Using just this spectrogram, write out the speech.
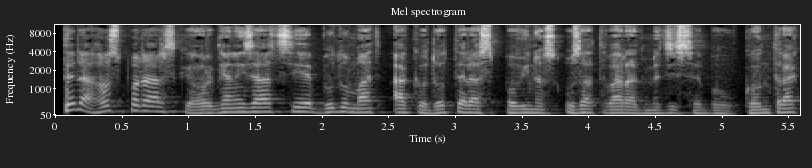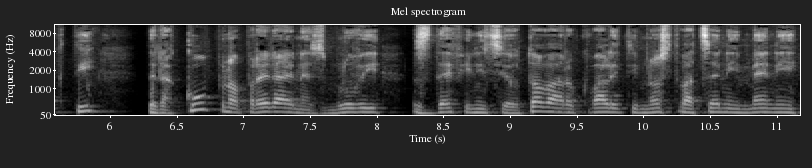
Teda hospodárske organizácie budú mať ako doteraz povinnosť uzatvárať medzi sebou kontrakty, teda kúpno-predajné zmluvy s definíciou tovaru, kvality, množstva ceny, meny,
